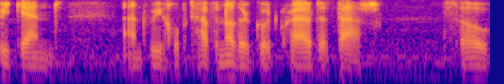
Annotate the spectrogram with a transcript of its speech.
weekend and we hope to have another good crowd at that. So,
